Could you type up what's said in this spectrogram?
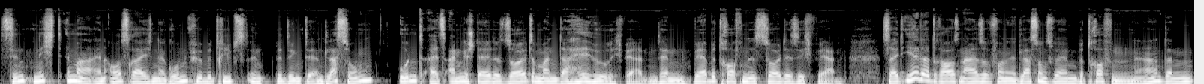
sind nicht immer ein ausreichender Grund für betriebsbedingte Entlassungen und als Angestellte sollte man da hellhörig werden, denn wer betroffen ist, sollte sich wehren. Seid ihr da draußen also von Entlassungswellen betroffen, ja, dann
